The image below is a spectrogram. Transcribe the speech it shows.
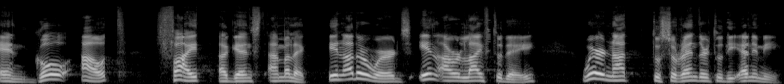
and go out, fight against Amalek. In other words, in our life today, we're not to surrender to the enemy.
